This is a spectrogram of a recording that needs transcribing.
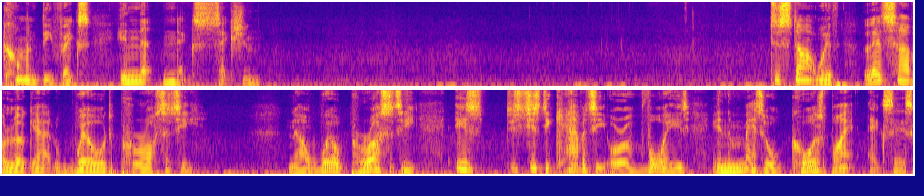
common defects in the next section. To start with, let's have a look at weld porosity. Now, weld porosity is just a cavity or a void in the metal caused by excess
